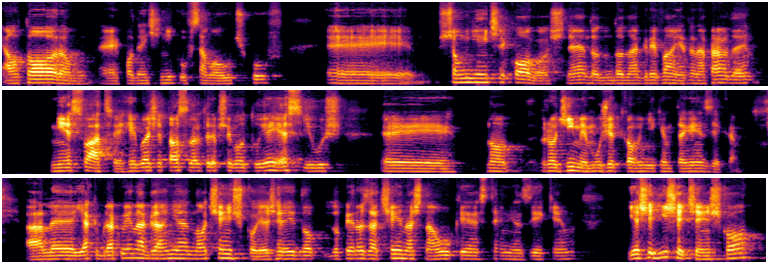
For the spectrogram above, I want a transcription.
autorom e, podręczników samouczków E, ściągnięcie kogoś nie, do, do nagrywania, to naprawdę nie jest łatwe. Chyba, że ta osoba, która przygotuje, jest już e, no, rodzimym użytkownikiem tego języka. Ale jak brakuje nagrania, no ciężko. Jeżeli do, dopiero zaczynasz naukę z tym językiem, jest dzisiaj ciężko,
